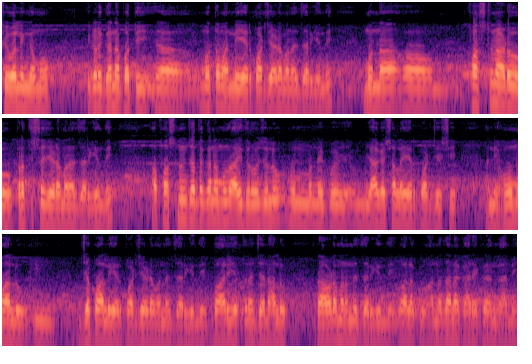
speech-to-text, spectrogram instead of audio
శివలింగము ఇక్కడ గణపతి మొత్తం అన్నీ ఏర్పాటు చేయడం అనేది జరిగింది. మొన్న ఫస్ట్ నాడు ప్రతిష్ట చేయడం అనేది జరిగింది. ఆ ఫస్ట్ నుంచి అంతకన్నా ముందు ఐదు రోజులు నీకు యాగశాల ఏర్పాటు చేసి అన్ని హోమాలు జపాలు ఏర్పాటు చేయడం అనేది జరిగింది. భారీ ఎత్తున జనాలు రావడం అనేది జరిగింది. వాళ్ళకు అన్నదాన కార్యక్రమం కానీ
